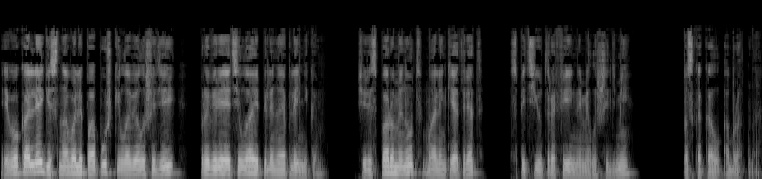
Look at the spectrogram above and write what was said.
Его коллеги сновали по опушке, ловя лошадей, проверяя тела и пеленая пленника. Через пару минут маленький отряд с пятью трофейными лошадьми поскакал обратно.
